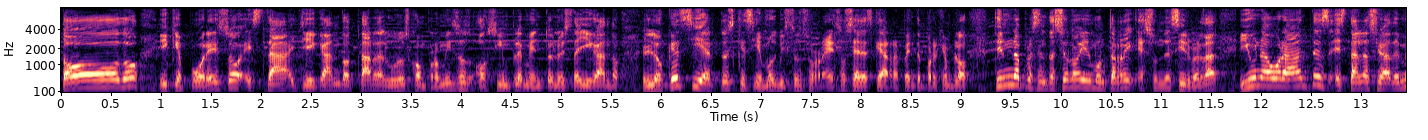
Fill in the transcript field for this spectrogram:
todo, y que por eso está llegando tarde a algunos compromisos o simplemente no está llegando. Lo que es cierto es que si hemos visto en sus redes sociales que de repente, por ejemplo, tiene una presentación hoy en Monterrey, es un decir, ¿verdad? Y una hora antes está en la Ciudad de México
